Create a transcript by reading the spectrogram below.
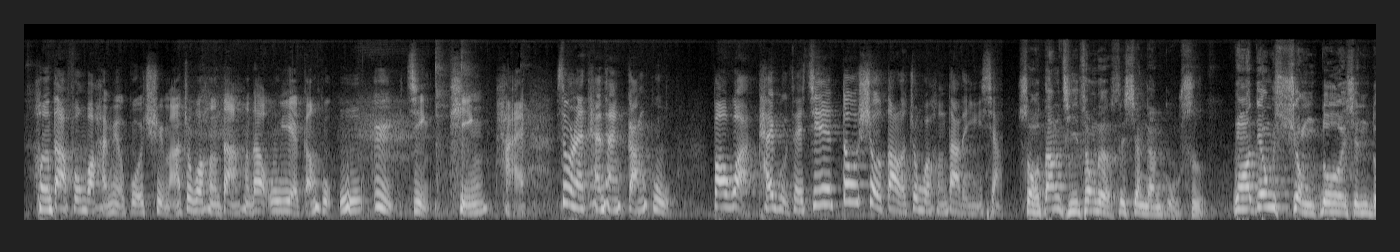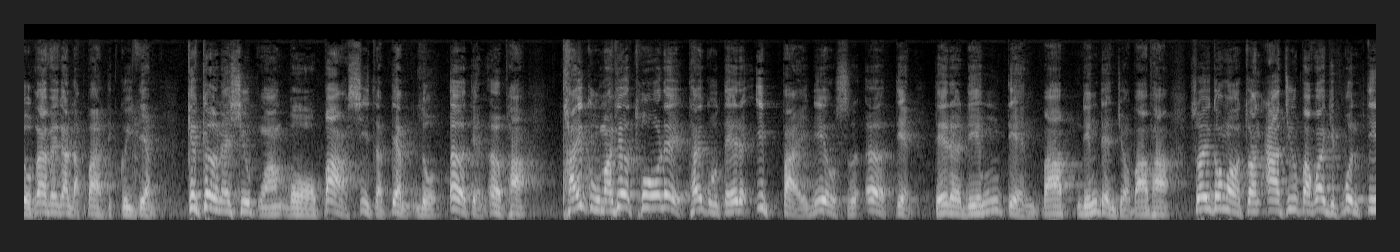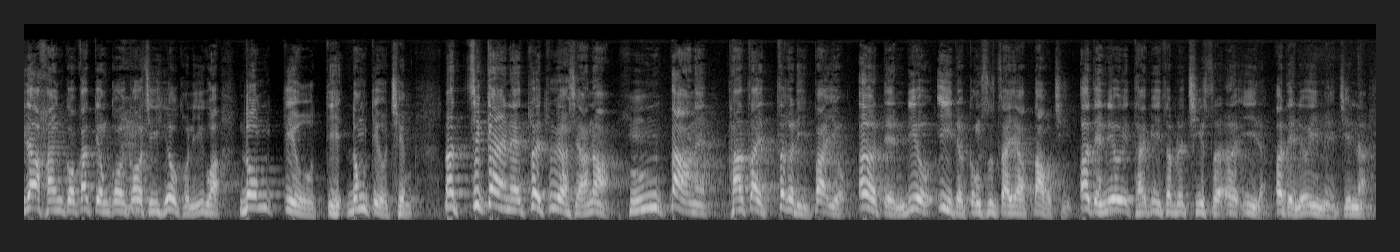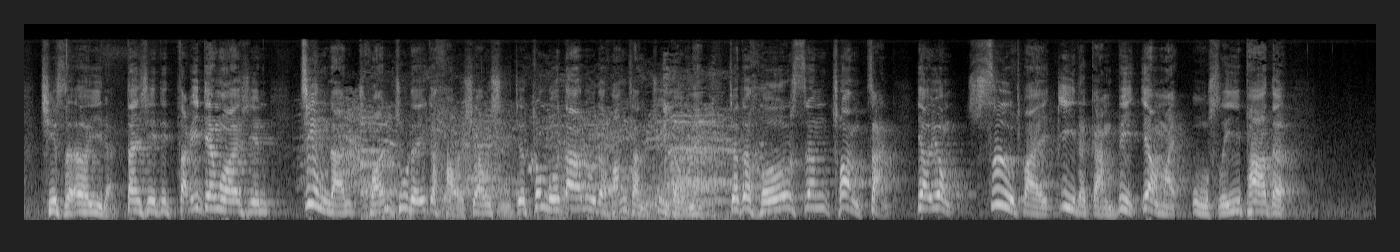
恒大风暴还没有过去嘛？中国恒大、恒大物业港股无预警停牌，所以我们来谈谈港股，包括台股在今天都受到了中国恒大的影响。首当其冲的是香港股市，盘中上多的深度，大概要到六百几点。结果呢，收盘五百四十点，落二点二趴。台股嘛，就拖累，台股跌了一百六十二点，跌了零点八零点九八趴。所以讲哦，全亚洲包括日本，除了韩国跟中国股市休困以外，拢掉跌，拢掉清。那这个呢，最主要是什么？恒大呢，它在这个礼拜有二点六亿的公司债要到期，二点六亿台币差不多七十二亿了，二点六亿美金了，七十二亿了。但是你十一点外先。竟然传出了一个好消息，就中国大陆的房产巨头呢，叫做和生创展，要用四百亿的港币要买五十一趴的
